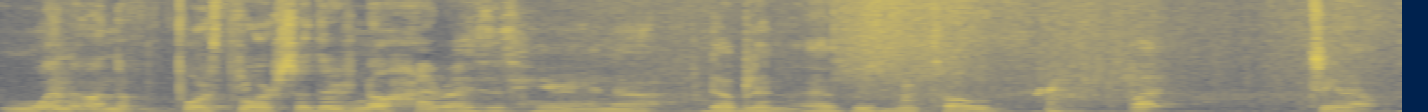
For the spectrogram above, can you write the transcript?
one on the fourth floor. So there's no high rises here in uh, Dublin, as we were told. But check it out.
